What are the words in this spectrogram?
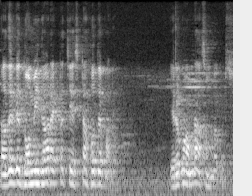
তাদেরকে দমিয়ে দেওয়ার একটা চেষ্টা হতে পারে। এরকম আমরা আশঙ্কা করছি।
